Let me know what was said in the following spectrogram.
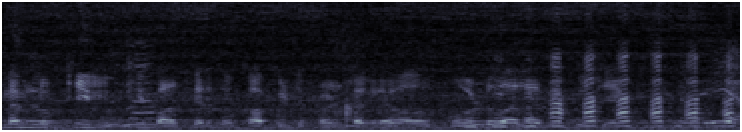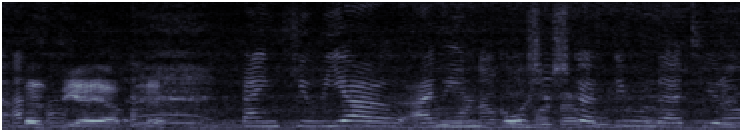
ma'am look की लुक की बात करें तो काफ़ी डिफरेंट लग रहा है और गोल्ड वाला भी कुछ एक टच दिया है आपने। थैंक यू या आई मीन कोशिश करती हूँ दैट यू नो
